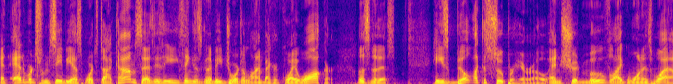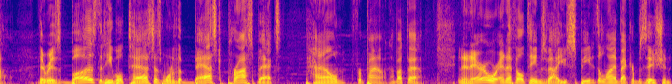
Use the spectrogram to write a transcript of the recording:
And Edwards from CBSSports.com says he thinks it's going to be Georgia linebacker Quay Walker. Listen to this. He's built like a superhero and should move like one as well. There is buzz that he will test as one of the best prospects pound for pound. How about that? In an era where NFL teams value speed at the linebacker position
